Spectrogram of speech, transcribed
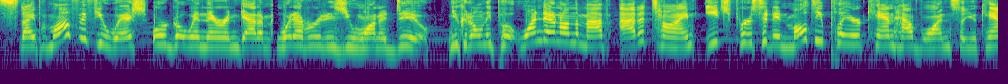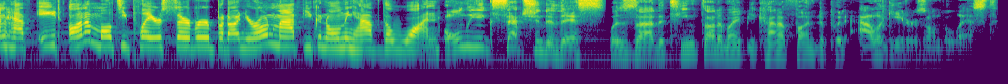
snipe them off if you wish, or go in there and get them, whatever it is you want to do. You can only put one down on the map at a time. Each person in multiplayer can have one, so you can have eight on a multiplayer server, but on your own map, you can only have the one. Only exception to this was uh, the team thought it might be kind of fun to put alligators on the list.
